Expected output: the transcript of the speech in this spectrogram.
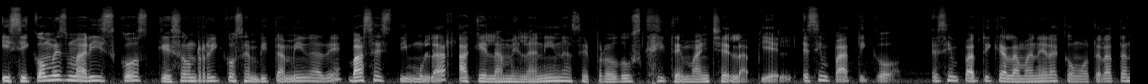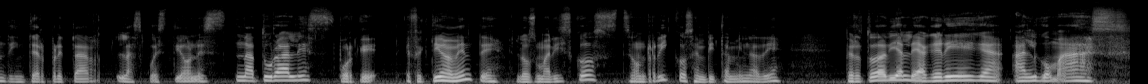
Y si comes mariscos que son ricos en vitamina D, vas a estimular a que la melanina se produzca y te manche la piel. Es simpático es simpática la manera como tratan de interpretar las cuestiones naturales, porque efectivamente los mariscos son ricos en vitamina D, pero todavía le agrega algo más,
